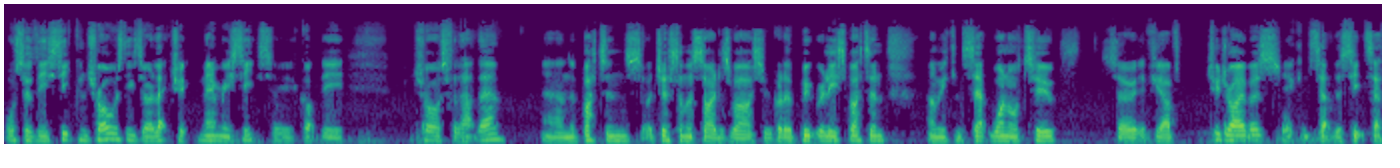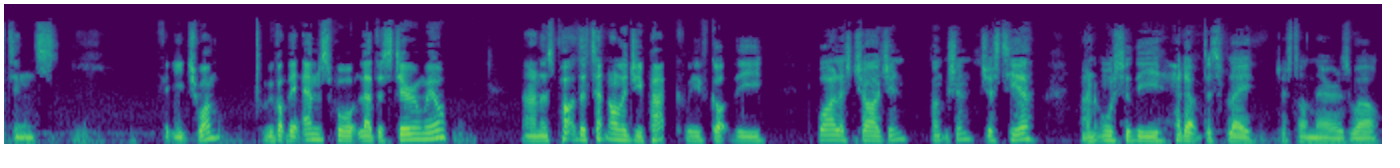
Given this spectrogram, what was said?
Also the seat controls, these are electric memory seats, so you've got the controls for that there. And the buttons are just on the side as well. So we've got a boot release button and we can set one or two. So if you have two drivers, you can set the seat settings for each one. We've got the M Sport leather steering wheel. And as part of the technology pack, we've got the wireless charging function just here and also the head up display just on there as well.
